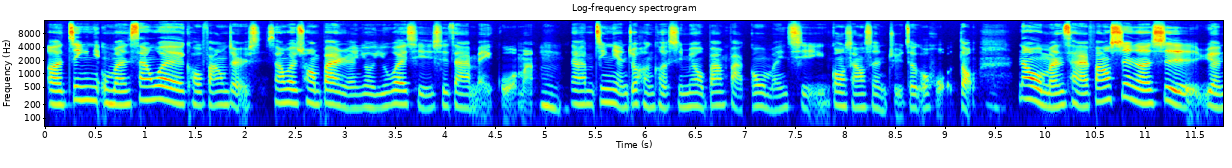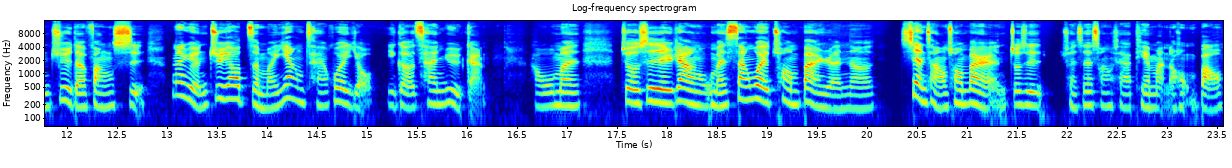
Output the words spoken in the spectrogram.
呃，今年我们三位 co-founders，三位创办人，有一位其实是在美国嘛，嗯，那今年就很可惜没有办法跟我们一起共襄盛举这个活动。那我们采方式呢是远距的方式，那远距要怎么样才会有一个参与感？好，我们就是让我们三位创办人呢，现场创办人就是全身上下贴满了红包，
